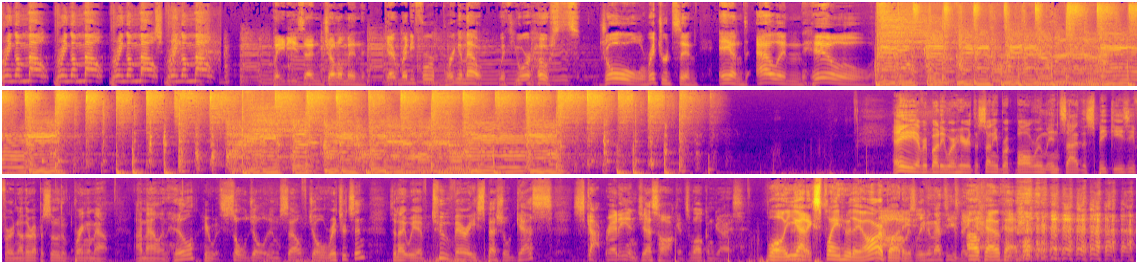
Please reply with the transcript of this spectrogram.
bring 'em out, bring 'em out, bring 'em out, bring 'em out. Ladies and gentlemen, get ready for Bring 'em Out with your hosts, Joel Richardson and Alan Hill. Hey, everybody, we're here at the Sunnybrook Ballroom inside the Speakeasy for another episode of Bring 'em Out. I'm Alan Hill, here with Soul Joel himself, Joel Richardson. Tonight we have two very special guests, Scott Reddy and Jess Hawkins. Welcome, guys. Well, you got to explain who they are, Wow, I buddy. was leaving that to you, big Okay, guy.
